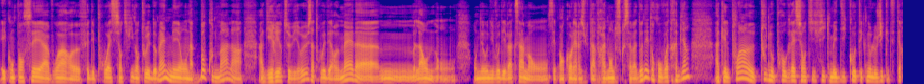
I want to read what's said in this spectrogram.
Et qu'on pensait avoir euh, fait des prouesses scientifiques dans tous les domaines, mais on a beaucoup de mal à, guérir de ce virus, à trouver des remèdes. Mm, là, on, est au niveau des vaccins, mais on ne sait pas encore les résultats vraiment de ce que ça va donner. Donc on voit très bien à quel point euh, tous nos progrès scientifiques, médicaux, technologiques, etc.,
